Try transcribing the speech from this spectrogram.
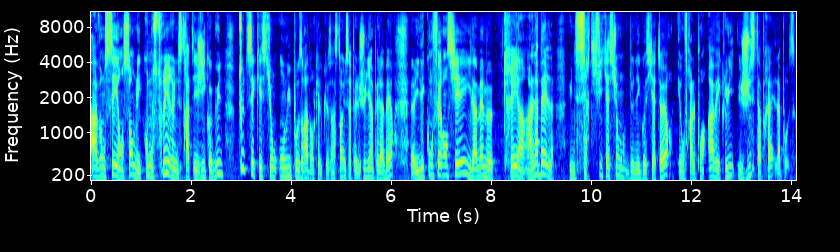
avancer ensemble et construire une stratégie commune? Toutes ces questions, on lui posera dans quelques instants. Il s'appelle Julien Pellabert. Euh, il est conférencier. Il a même euh, créé un, un label, une certification de négociateur. Et on fera le point avec lui juste après la pause.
